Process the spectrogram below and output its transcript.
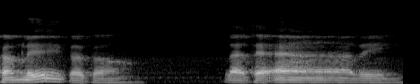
คำนี้ก็ก็ลาแต่อาเรีย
